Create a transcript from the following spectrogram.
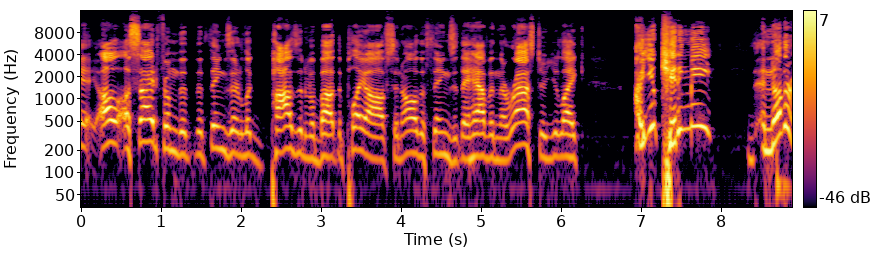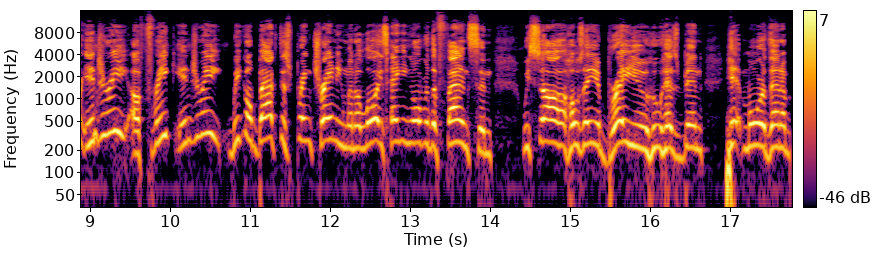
eh, all aside from the, the things that look positive about the playoffs and all the things that they have in their roster, you're like, are you kidding me? Another injury, a freak injury. We go back to spring training when Eloy's hanging over the fence, and we saw Jose Abreu, who has been hit more than a,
